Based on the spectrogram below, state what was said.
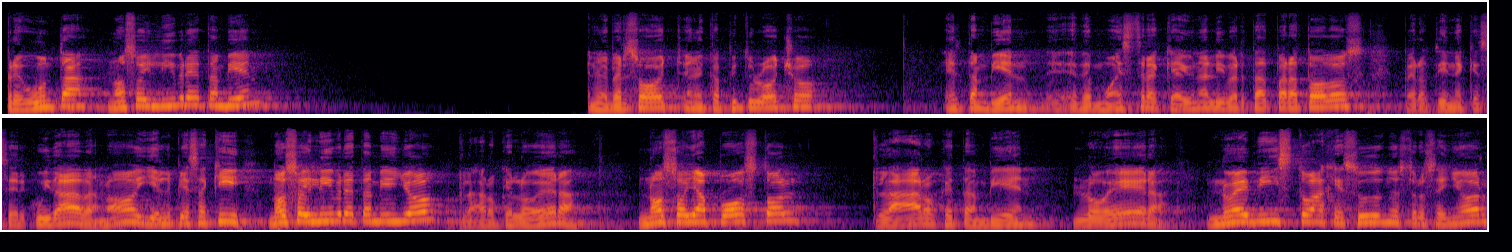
pregunta, ¿no soy libre también? En el verso en el capítulo 8 él también eh, demuestra que hay una libertad para todos, pero tiene que ser cuidada, ¿no? Y él empieza aquí, ¿no soy libre también yo? Claro que lo era. ¿No soy apóstol? Claro que también lo era. ¿No he visto a Jesús nuestro Señor?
